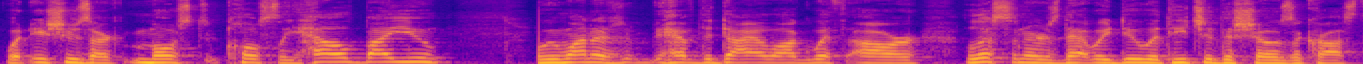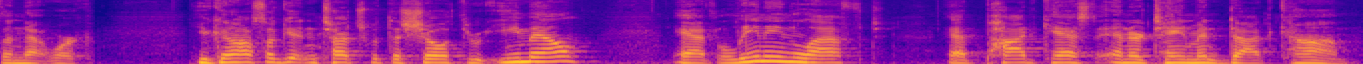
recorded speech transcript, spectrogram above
what issues are most closely held by you. We want to have the dialogue with our listeners that we do with each of the shows across the network. You can also get in touch with the show through email at leaningleft at podcastentertainment.com.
